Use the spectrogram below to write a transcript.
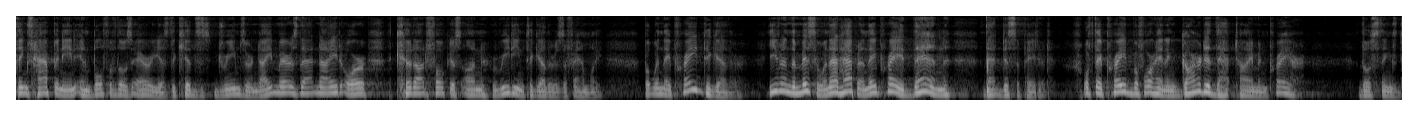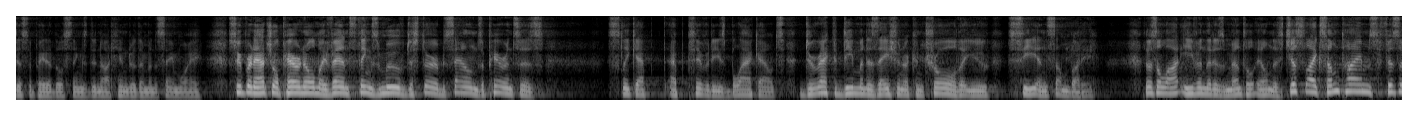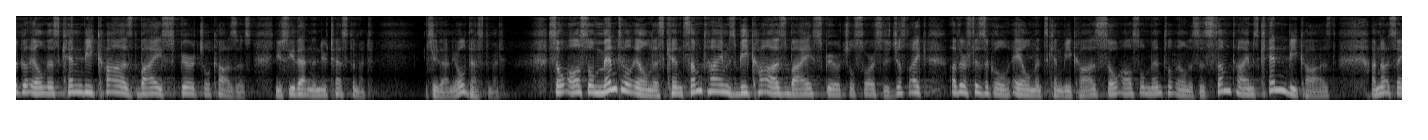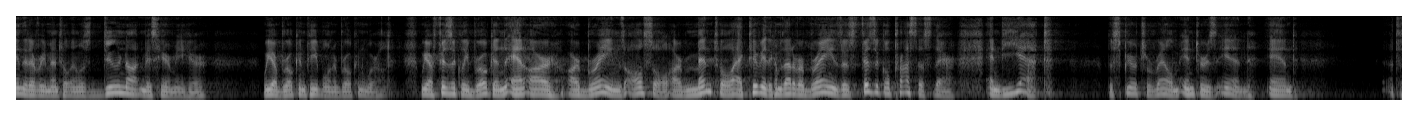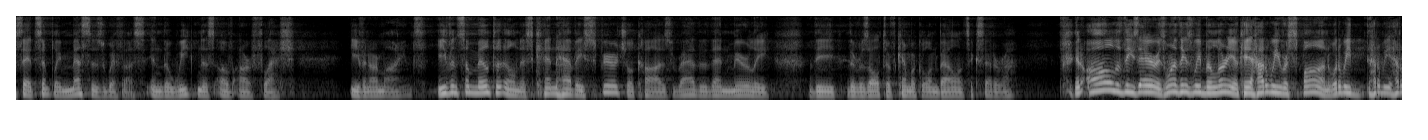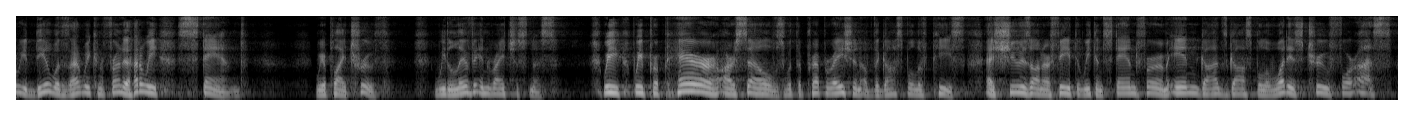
things happening in both of those areas. The kids' dreams or nightmares that night, or could not focus on reading together as a family. But when they prayed together, even in the midst of when that happened and they prayed, then that dissipated. Or if they prayed beforehand and guarded that time in prayer, those things dissipated. Those things did not hinder them in the same way. Supernatural, paranormal events, things move, disturb, sounds, appearances, sleek activities, blackouts, direct demonization or control that you see in somebody. There's a lot even that is mental illness. Just like sometimes physical illness can be caused by spiritual causes. You see that in the New Testament. You see that in the Old Testament. So, also, mental illness can sometimes be caused by spiritual sources. Just like other physical ailments can be caused, so also mental illnesses sometimes can be caused. I'm not saying that every mental illness, do not mishear me here. We are broken people in a broken world. We are physically broken, and our, our brains also, our mental activity that comes out of our brains, there's physical process there. And yet, the spiritual realm enters in and to say it simply, messes with us in the weakness of our flesh, even our minds. Even some mental illness can have a spiritual cause rather than merely the, the result of chemical imbalance, etc. In all of these areas, one of the things we've been learning, okay, how do we respond? What do we, how, do we, how do we deal with this? How do we confront it? How do we stand? We apply truth. We live in righteousness. We, we prepare ourselves with the preparation of the gospel of peace as shoes on our feet that we can stand firm in God's gospel of what is true for us.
